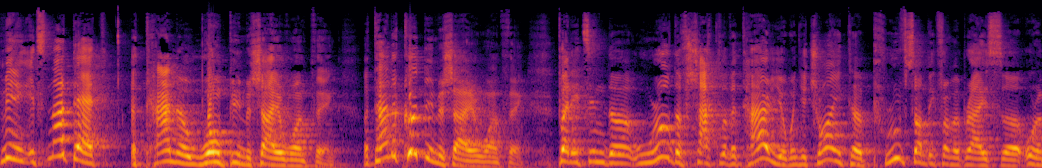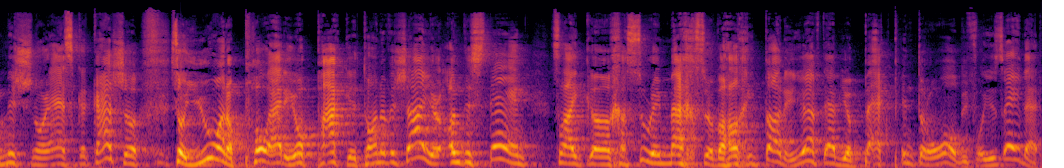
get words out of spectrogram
Meaning, it's not that a Tana won't be Messiah one thing. A Tana could be Messiah one thing. But it's in the world of Shaklavataria when you're trying to prove something from a Brisa uh, or a Mishnah or ask a Kasha. So you want to pull out of your pocket ton of a Shire. Understand, it's like uh, Chasure Mechser V'Halchitani. You have to have your back pinned to the wall before you say that.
